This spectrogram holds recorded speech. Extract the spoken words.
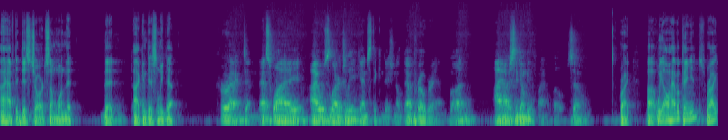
I have to discharge someone that that I conditionally DEP'd. Correct. And that's why I was largely against the conditional DEP program, but I obviously don't get the final. So Right. Uh, we all have opinions, right?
